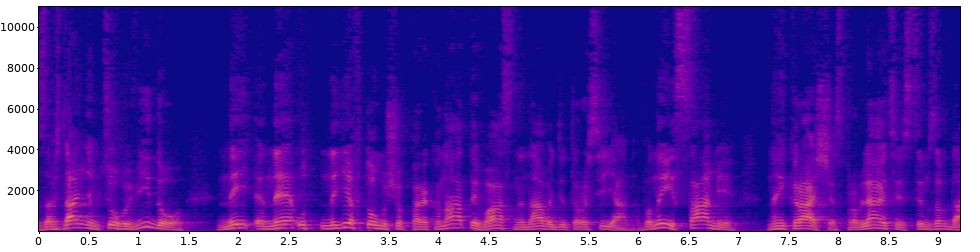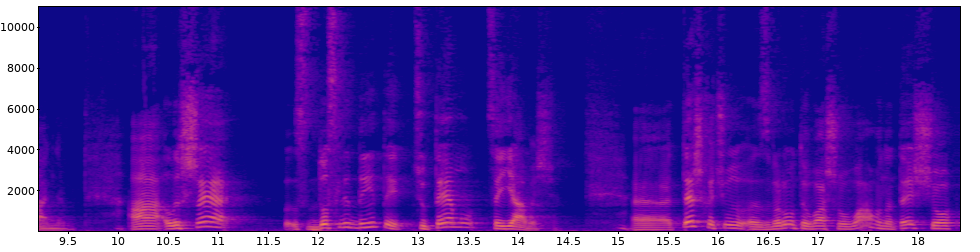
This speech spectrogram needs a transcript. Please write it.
завданням цього відео не, не, не є в тому, щоб переконати вас ненавидіти росіян. Вони і самі найкраще справляються із цим завданням. А лише дослідити цю тему це явище. Е, Теж хочу звернути вашу увагу на те, що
